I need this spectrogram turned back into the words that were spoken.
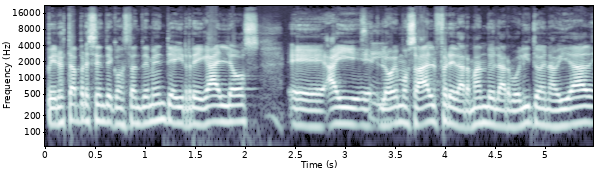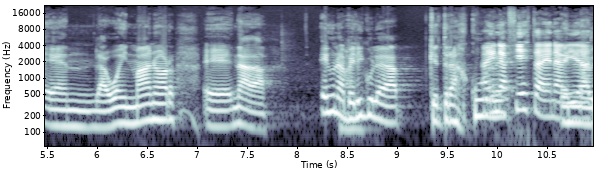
Pero está presente constantemente, hay regalos, eh, hay, eh, lo vemos a Alfred armando el arbolito de Navidad en la Wayne Manor. eh, nada, es una película que transcurre. Hay una fiesta de Navidad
